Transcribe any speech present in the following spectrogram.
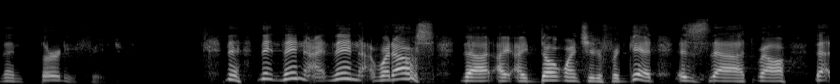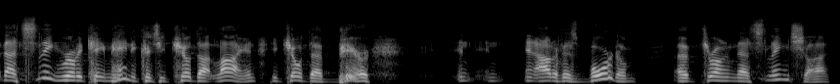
then 30 feet. Then, then, then, then what else that I, I don't want you to forget is that, well, that, that sling really came handy because he killed that lion, he killed that bear, and, and, and out of his boredom of throwing that slingshot,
